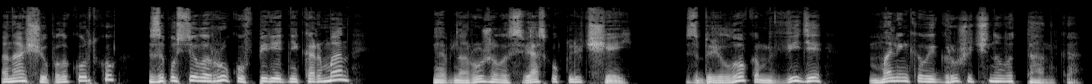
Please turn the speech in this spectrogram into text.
Она ощупала куртку, запустила руку в передний карман и обнаружила связку ключей с брелоком в виде маленького игрушечного танка.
